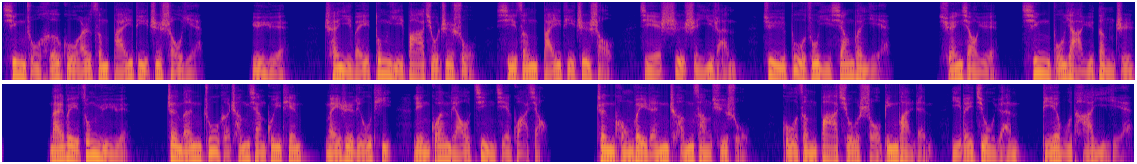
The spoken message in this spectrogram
卿主何故而增白帝之首也？”欲曰。臣以为东夷巴丘之术，西增白帝之首，皆世事宜然，俱不足以相问也。权笑曰：“卿不亚于邓之。”乃谓宗玉曰：“朕闻诸葛丞相归天，每日流涕，令官僚尽皆挂孝。朕恐为人承丧屈属，故增巴丘守兵万人，以为救援，别无他意也。”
